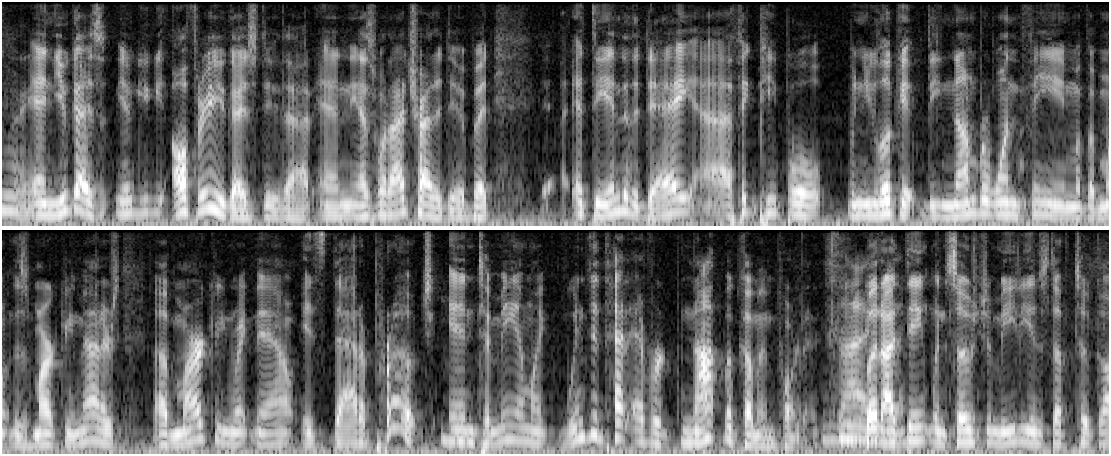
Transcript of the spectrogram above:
Right. And you guys, you know, you, all three of you guys do that, and that's what I try to do. But at the end of the day, I think people, when you look at the number one theme of a, this marketing matters of marketing right now, it's that approach. Mm-hmm. And to me, I'm like, when did that ever not become important? But I think when social media and stuff took off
